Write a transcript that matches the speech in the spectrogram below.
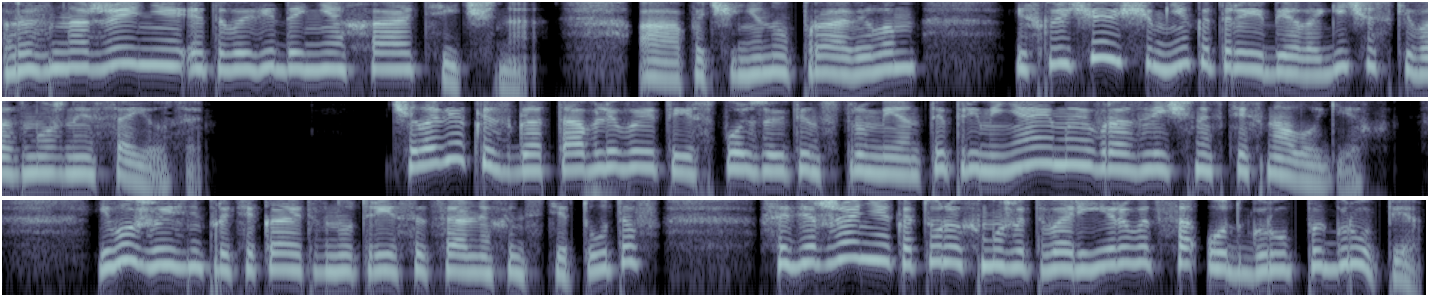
Размножение этого вида не хаотично, а подчинено правилам, исключающим некоторые биологически возможные союзы. Человек изготавливает и использует инструменты, применяемые в различных технологиях. Его жизнь протекает внутри социальных институтов, содержание которых может варьироваться от группы к группе,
